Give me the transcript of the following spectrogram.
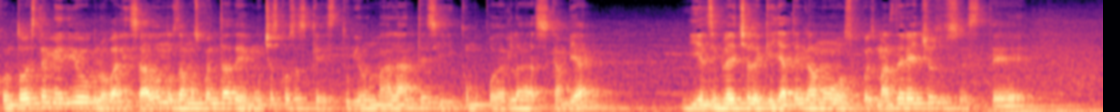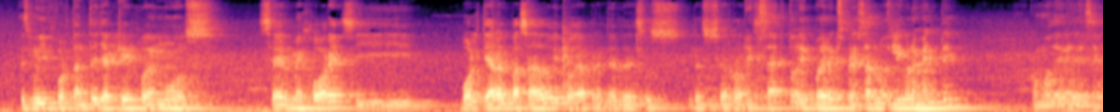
con todo este medio globalizado nos damos cuenta de muchas cosas que estuvieron mal antes y cómo poderlas cambiar. Y el simple hecho de que ya tengamos pues más derechos este, es muy importante ya que podemos ser mejores y voltear al pasado y poder aprender de sus, de sus errores. Exacto, y poder expresarnos libremente como debe de ser.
